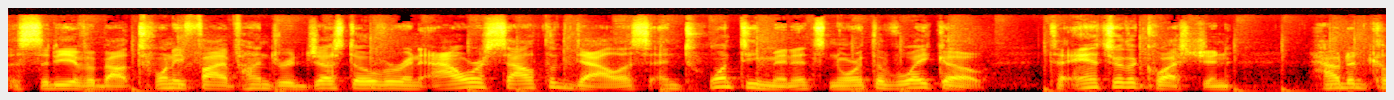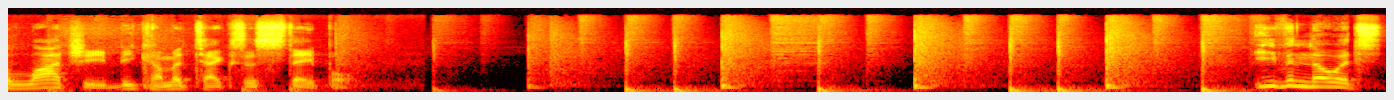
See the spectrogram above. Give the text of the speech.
a city of about 2,500 just over an hour south of Dallas and 20 minutes north of Waco, to answer the question how did Kolache become a Texas staple? Even though it's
